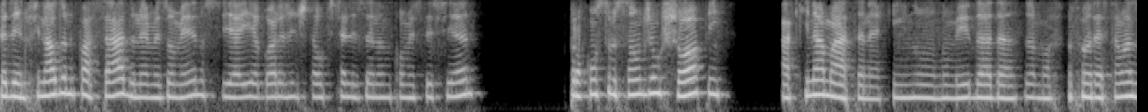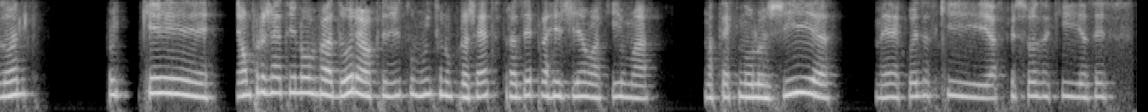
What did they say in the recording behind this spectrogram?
quer dizer, no final do ano passado, né, mais ou menos, e aí agora a gente está oficializando no começo desse ano, para a construção de um shopping aqui na mata, né, aqui no, no meio da, da, da, floresta amazônica, porque é um projeto inovador, eu acredito muito no projeto, trazer para a região aqui uma, uma tecnologia, né, coisas que as pessoas aqui às vezes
